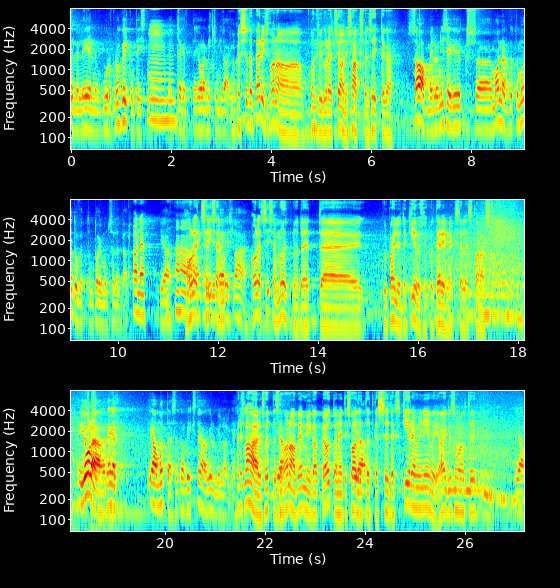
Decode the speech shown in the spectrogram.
sellele eelnev kurv, noh, kõik on teistmoodi mm, -hmm. et tegelikult ei ole mitte midagi. kas seda päris vana konfiguratsiooni saaks veel sõita ka? saab, meil on isegi üks äh, mannergute mõõduvõtt on toimunud selle peal. on jah? oled sa ise oled sa ise mõõtnud, et äh, kui palju ta kiiruslikult erineks sellest vanast? Ei ole, aga tegelikult hea mõte, seda võiks teha küll millalgi. päris lahe oleks võtta see Jah. vana Bemmi kapi auto näiteks, vaadata, et kas sõidaks kiiremini või aeglasemalt või jaa,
